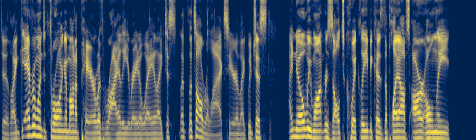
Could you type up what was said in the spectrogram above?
to like everyone throwing him on a pair with Rielly right away. Like just let, let's all relax here. Like we just I know we want results quickly because the playoffs are only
